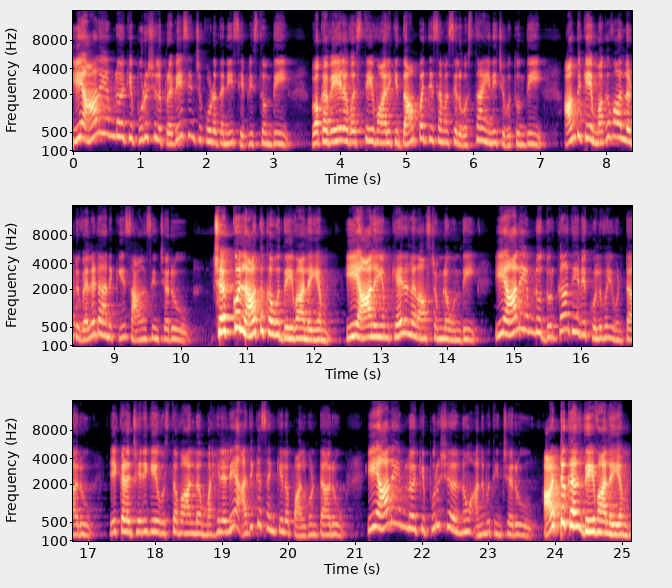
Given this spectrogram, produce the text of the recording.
ఈ ఆలయంలోకి పురుషులు ప్రవేశించకూడదని శపిస్తుంది. ఒకవేళ వస్తే వారికి దాంపత్య సమస్యలు వస్తాయని చెబుతుంది. అందుకే మగవాళ్ళటు వెళ్ళడానికి సాహసించరు. చెక్కు లాతుకవు దేవాలయం. ఈ ఆలయం కేరళ రాష్ట్రంలో ఉంది. ఈ ఆలయంలో దుర్గాదేవి కొలువై ఉంటారు. ఇక్కడ జరిగే ఉత్సవాల్లో మహిళలే అధిక సంఖ్యలో పాల్గొంటారు. ఈ ఆలయంలోకి పురుషులను అనుమతించరు. అట్టుకల్ దేవాలయం.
